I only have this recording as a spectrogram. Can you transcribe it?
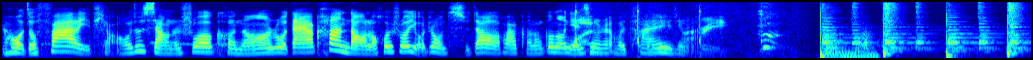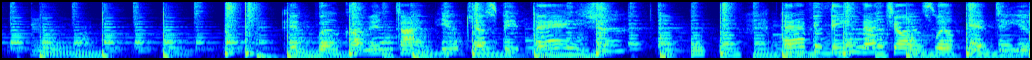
然后我就发了一条，我就想着说，可能如果大家看到了，会说有这种渠道的话，可能更多年轻人也会参与进来。in time, you just be patient. Everything that's yours will get to you.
